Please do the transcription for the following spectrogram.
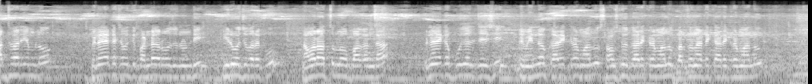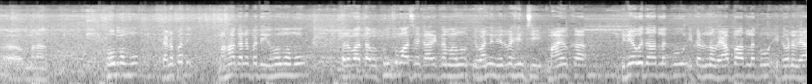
ఆధ్వర్యంలో వినాయక చవితి పండుగ రోజు నుండి ఈ రోజు వరకు నవరాత్రుల్లో భాగంగా వినాయక పూజలు చేసి మేము ఎన్నో కార్యక్రమాలు సాంస్కృతిక కార్యక్రమాలు భరతనాట్య కార్యక్రమాలు మన హోమము గణపతి మహాగణపతి హోమము తర్వాత కుంకుమార్చన కార్యక్రమాలు ఇవన్నీ నిర్వహించి మా యొక్క వినియోగదారులకు ఇక్కడ ఉన్న వ్యాపారులకు ఇక్కడ ఉన్న వ్యా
